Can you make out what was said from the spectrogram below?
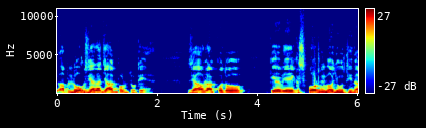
اب لوگ زیادہ جاگ پڑ اٹھے ہیں۔ ضیاء الحق کو تو کہ ایک سپورٹ بھی موجود تھی نا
